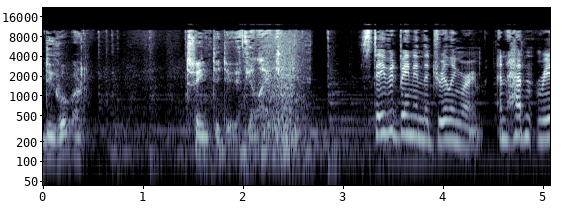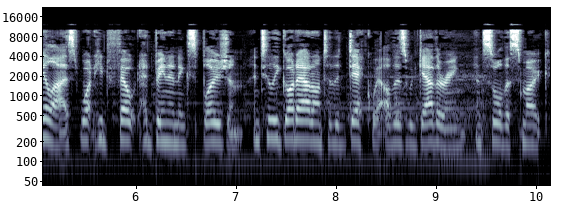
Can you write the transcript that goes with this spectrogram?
do what we're trained to do, if you like. Steve had been in the drilling room and hadn't realised what he'd felt had been an explosion until he got out onto the deck where others were gathering and saw the smoke.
